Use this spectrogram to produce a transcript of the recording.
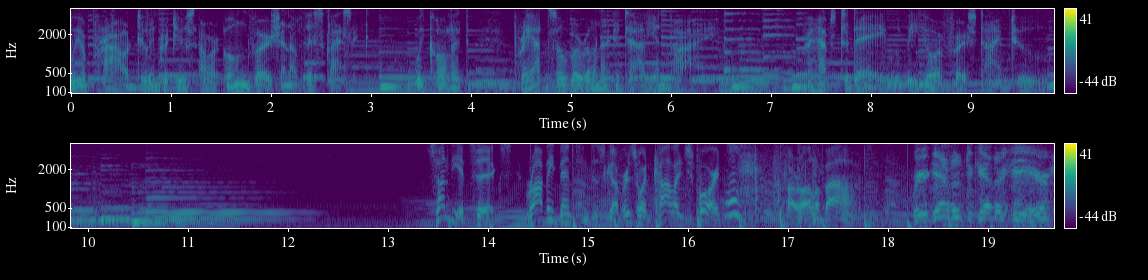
we're proud to introduce our own version of this classic. We call it Priazzo Verona Italian Pie. Perhaps today will be your first time, too. Sunday at 6, Robby Benson discovers what college sports are all about. We're gathered together here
